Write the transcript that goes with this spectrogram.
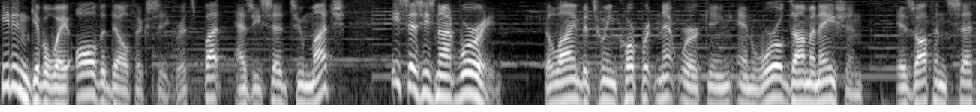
He didn't give away all the Delphic secrets, but as he said too much, he says he's not worried. The line between corporate networking and world domination is often set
